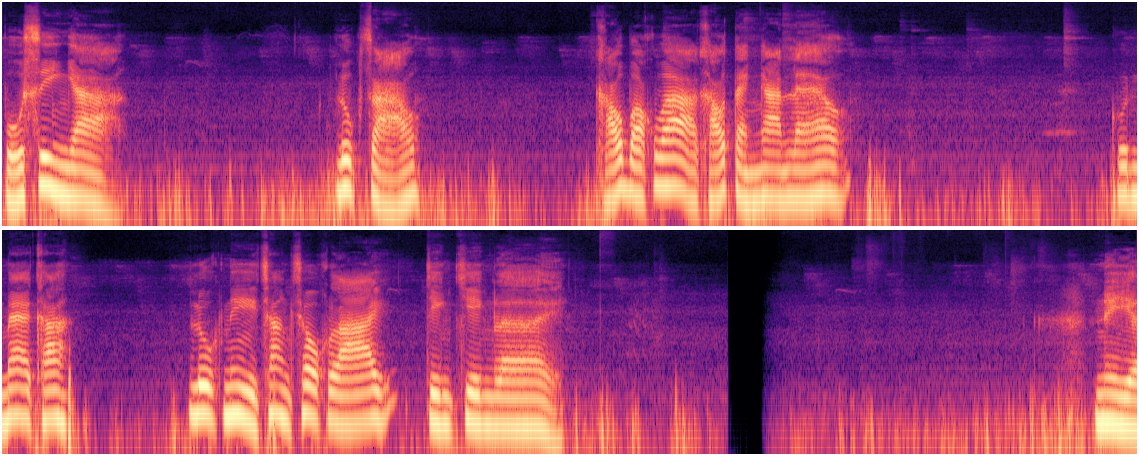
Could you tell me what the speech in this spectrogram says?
不信呀ลูกสาว เขาบอกว่าเขาแต่งงานแล้ว คุณแม่คะ ลูกนี่ช่างโชคร้าย จริง ๆ เลย 女儿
